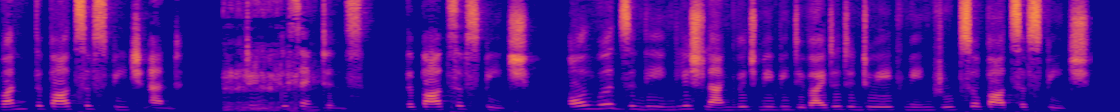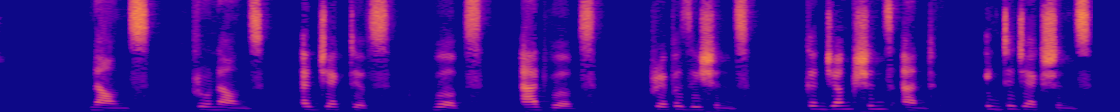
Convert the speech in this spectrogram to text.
One, the parts of speech, and two, the sentence. The parts of speech. All words in the English language may be divided into eight main groups or parts of speech nouns, pronouns, adjectives, verbs, adverbs, prepositions, conjunctions, and interjections.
